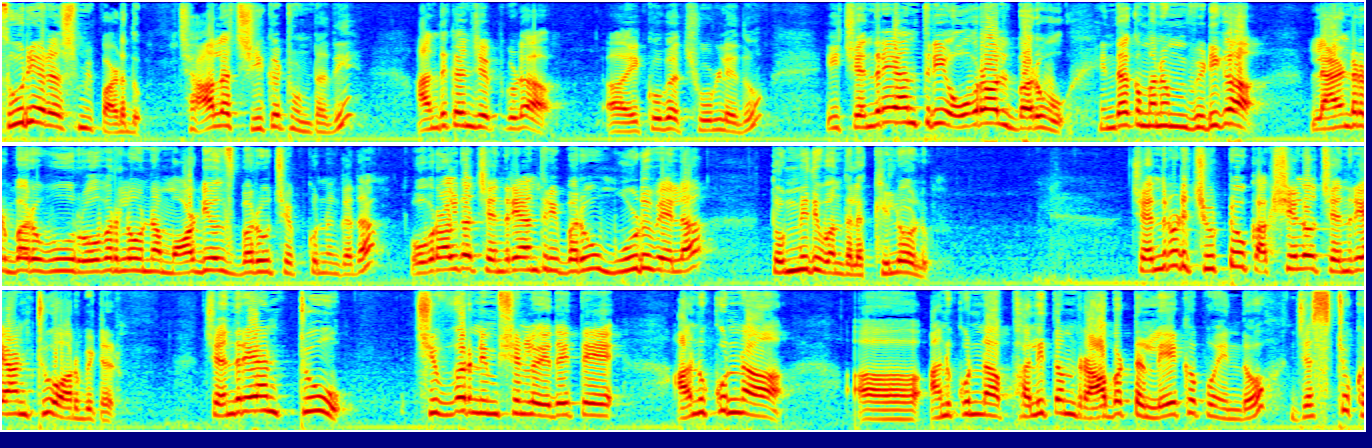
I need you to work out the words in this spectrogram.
సూర్యరశ్మి పడదు. చాలా చీకటి ఉంటుంది. అందుకని చెప్పి కూడా ఎక్కువగా చూడలేదు. ఈ చంద్రయాన్ త్రీ ఓవరాల్ బరువు ఇందాక మనం విడిగా ల్యాండర్ బరువు రోవర్లో ఉన్న మాడ్యూల్స్ బరువు చెప్పుకున్నాం కదా ఓవరాల్గా చంద్రయాన్ త్రీ బరువు మూడు వేల తొమ్మిది వందల కిలోలు. చంద్రుడి చుట్టూ కక్షలో Chandrayaan two orbiter. Chandrayaan two చివరి నిమిషంలో ఏదైతే అనుకున్న అనుకున్న ఫలితం రాబట్ట లేకపోయిందో జస్ట్ ఒక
